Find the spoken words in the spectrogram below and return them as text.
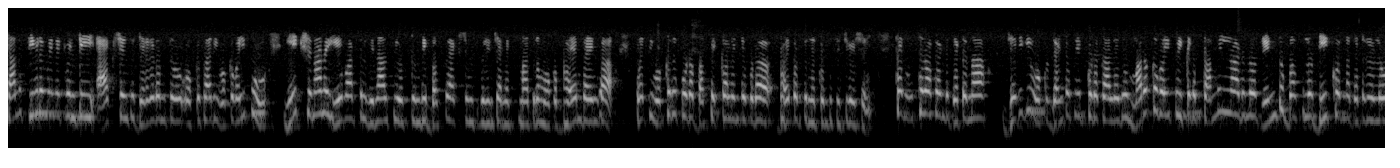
చాలా తీవ్రమైనటువంటి యాక్సిడెంట్స్ జరగడంతో ఒక్కసారి ఒకవైపు ఏ క్షణాన ఏ వార్తలు వినాల్సి వస్తుంది బస్సు యాక్సిడెంట్స్ గురించి అనేది మాత్రం ఒక భయం భయంగా ప్రతి ఒక్కరు కూడా బస్సు ఎక్కాలంటే కూడా భయపడుతున్నటువంటి సిచ్యువేషన్. కానీ ఉత్తరాఖండ్ ఘటన జరిగి ఒక గంట సేపు కూడా కాలేదు. మరొక వైపు ఇక్కడ తమిళనాడులో రెండు బస్సులు ఢీకొన్న ఘటనలో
